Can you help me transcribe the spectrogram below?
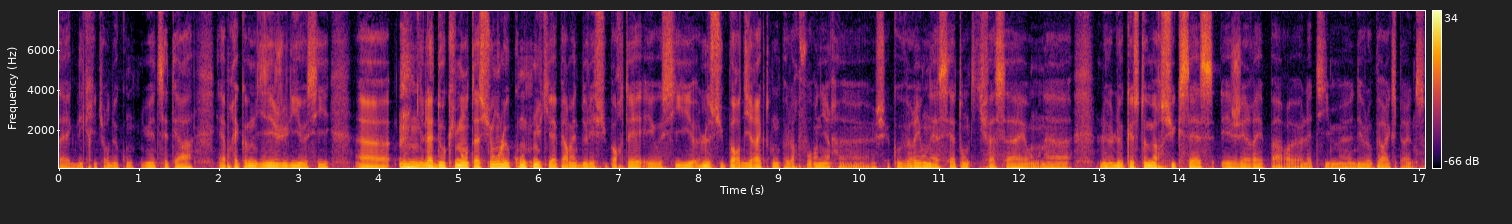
avec l'écriture de contenu, etc. Et après, comme disait Julie aussi, euh, la documentation, le contenu qui va permettre de les supporter, et aussi le support direct qu'on peut leur fournir. Chez Covery, on est assez attentif à ça, et on a le, customer success est géré par la team Developer Experience.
